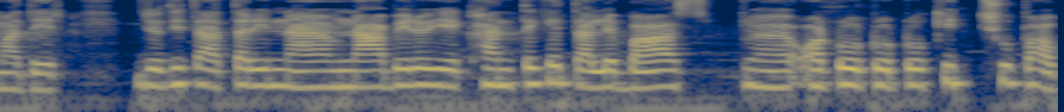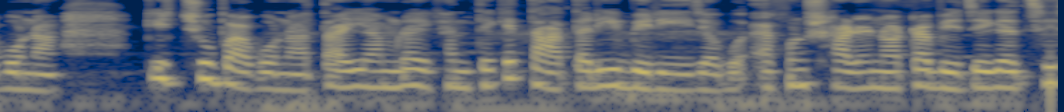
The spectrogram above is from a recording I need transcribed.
আমাদের। যদি তাড়াতাড়ি না না বেরোই এখান থেকে, তাহলে বাস অটো টোটো কিচ্ছু পাবো না, কিচ্ছু পাবো না। তাই আমরা এখান থেকে তাড়াতাড়ি বেরিয়ে যাব। এখন সাড়ে নটা বেজে গেছে,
